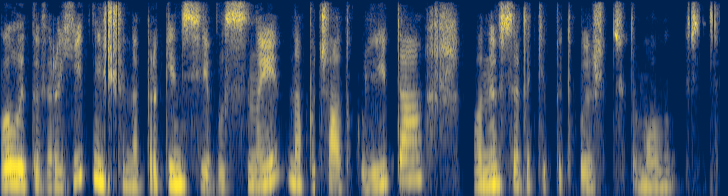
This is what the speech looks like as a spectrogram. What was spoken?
велика вірогідність, що наприкінці весни, на початку літа, вони все-таки підпишуть ці домовленості.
